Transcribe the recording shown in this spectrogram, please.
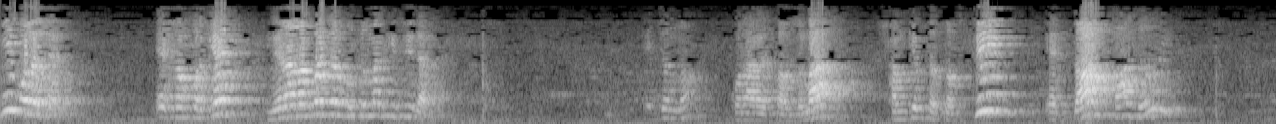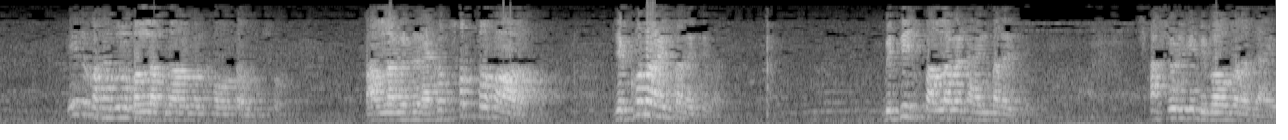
কি বলেছেন? এ সম্পর্কে নিরানব্বই জন মুসলমান কিছুই জানে না। এই জন্য কোরআনের তর্জমা, সংক্ষিপ্ত তফসিল, এর দশ পাওয়া জরুরি। এই কথাগুলো বললাম জনগণ ক্ষমতার উৎস পার্লামেন্টের এখন ছত্র পাওয়ার যে কোনো আইন বানাইতে পারে। ব্রিটিশ পার্লামেন্ট আইন বানাইছে। শাশুড়িকে বিবাহ করা যায়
